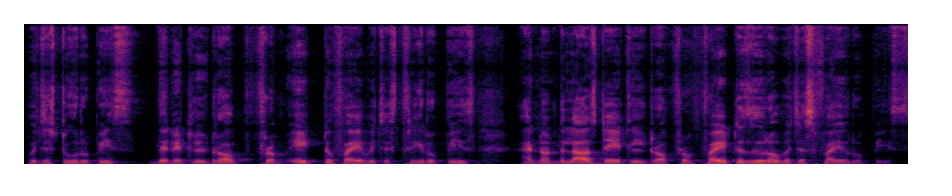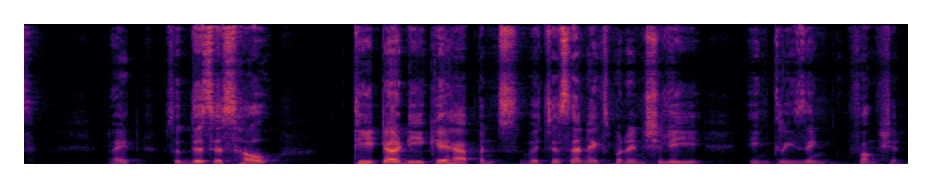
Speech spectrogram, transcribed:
which is 2 rupees. Then it will drop from 8 to 5 which is 3 rupees. And on the last day it will drop from 5 to 0 which is 5 rupees. Right. So this is how theta decay happens, which is an exponentially increasing function.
